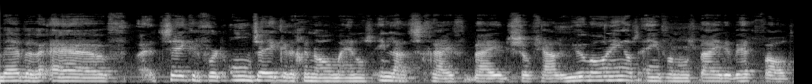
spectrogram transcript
We hebben uh, het zeker voor het onzekere genomen en ons in laten schrijven bij de sociale huurwoning. Als een van ons beiden wegvalt,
